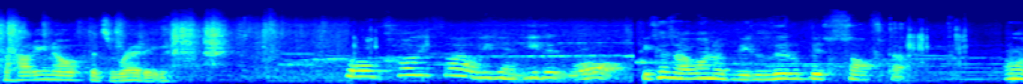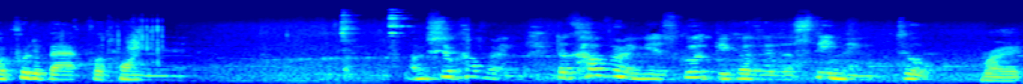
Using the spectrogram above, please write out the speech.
So how do you know if it's ready? Well, cauliflower, you can eat it raw. Because I want it to be a little bit softer. I'm gonna put it back for 20 minutes. I'm still covering. The covering is good because it's a steaming too. Right.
